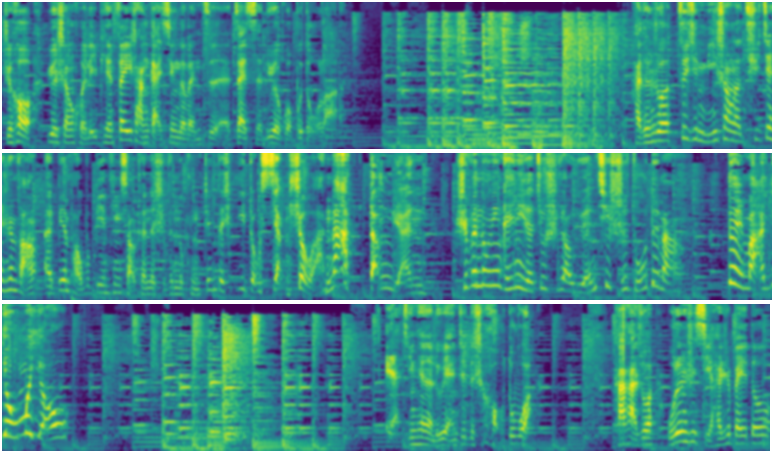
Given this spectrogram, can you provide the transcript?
之后，月生回了一篇非常感性的文字，在此略过不读了。海豚说：“最近迷上了去健身房，哎，边跑步边听小川的十分动听，真的是一种享受啊！那当然，十分动听给你的就是要元气十足，对吗？对吗？有木有？”哎呀，今天的留言真的是好多啊！卡卡说，无论是喜还是悲，都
